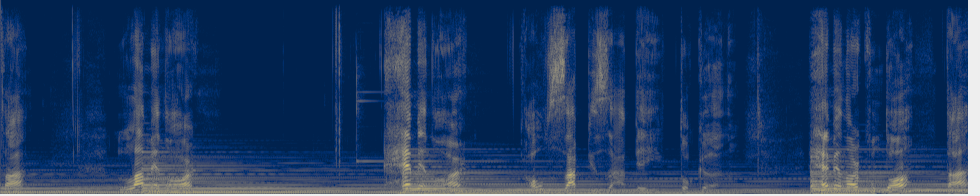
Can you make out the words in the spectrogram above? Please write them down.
tá? Lá menor, Ré menor, ó o zap zap aí tocando. Ré menor com Dó, tá?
